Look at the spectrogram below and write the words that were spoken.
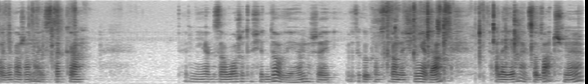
ponieważ ona jest taka... Pewnie jak założę, to się dowiem, że w drugą stronę się nie da. Ale jednak zobaczmy,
